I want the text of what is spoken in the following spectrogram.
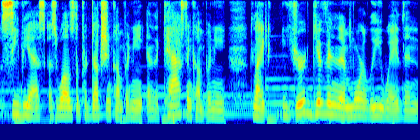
CBS as well as the production company and the casting company. Like you're giving them more leeway than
